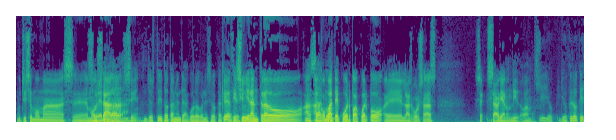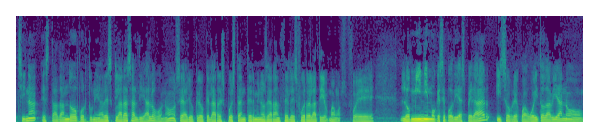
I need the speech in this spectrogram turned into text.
muchísimo más eh, moderada. Sí. Yo estoy totalmente de acuerdo con eso. Que Quiero decir, si hubiera entrado al combate cuerpo a cuerpo, eh, las bolsas se, habrían hundido, vamos. Sí, yo, yo creo que China está dando oportunidades claras al diálogo, ¿no? O sea, yo creo que la respuesta en términos de aranceles fue relativo, vamos, fue lo mínimo que se podía esperar y sobre Huawei todavía no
